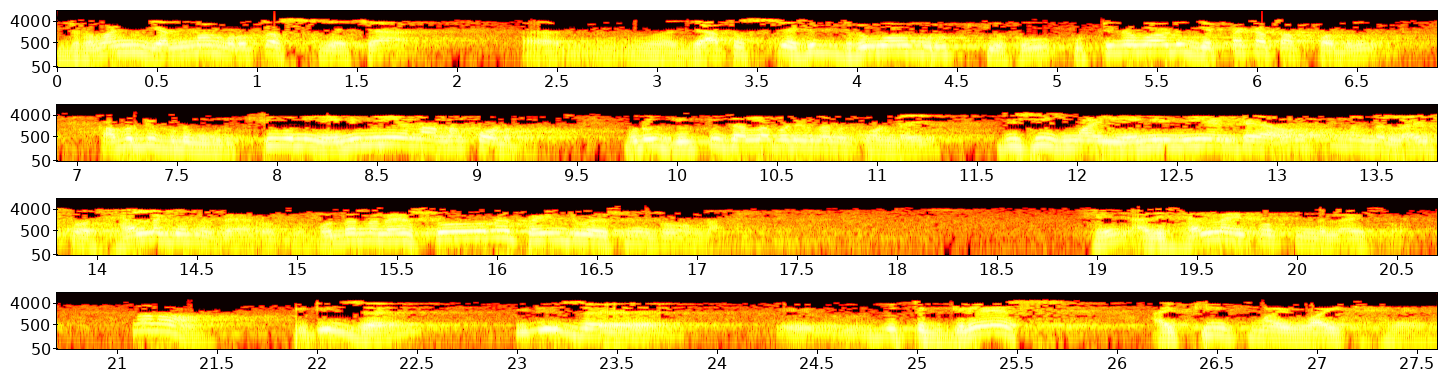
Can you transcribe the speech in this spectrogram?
ధ్రువం జన్మ మృతస్యచ జాతస్య హి ధ్రువో మృత్యు. పుట్టినవాడు గిట్టక తప్పదు. కాబట్టి ఇప్పుడు మృత్యువుని ఎనిమి అని అనకూడదు. ఇప్పుడు జుట్టు తెల్లబడింది అనుకోండి దిస్ ఈజ్ మై ఎనిమి అంటే ఏమవుతుందండి? లైఫ్ హెల్ కింద తయారవుతుంది. పొద్దున్న వేసుకునే పెయింట్ వేసుకుంటూ ఉండాలి. అది హెల్ అయిపోతుంది life no it is it is with grace I keep my white hair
